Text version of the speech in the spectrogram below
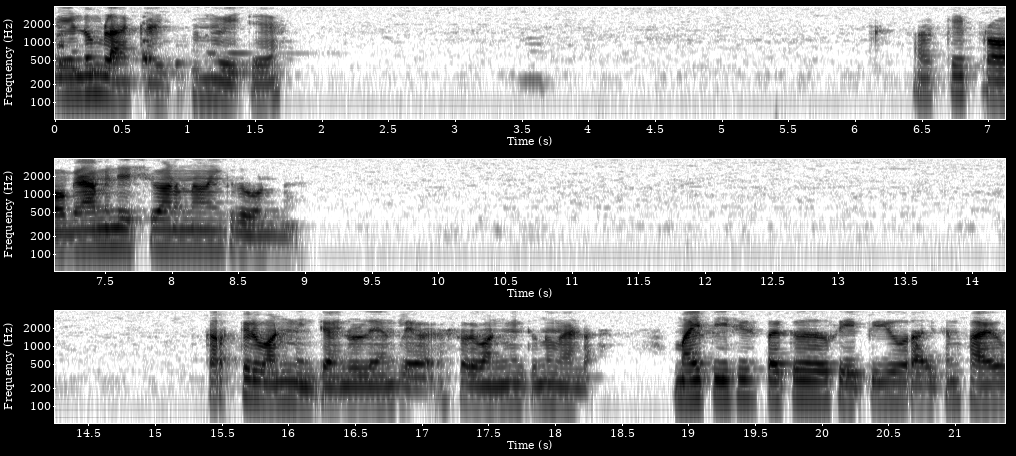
വീണ്ടും ബ്ലാക്ക് ആയി. ഒന്ന് വെയിറ്റ് ചെയ്യേ. അതൊക്കെ പ്രോഗ്രാമിന്റെ ഇഷ്യൂ ആണെന്നാണ് എനിക്ക് തോന്നുന്നത്. കറക്റ്റ് ഒരു വൺ മിനിറ്റ് അതിന്റെ ഉള്ളിൽ ഞാൻ ക്ലിയർ സോറി വൺ മിനിറ്റ് ഒന്നും വേണ്ട. My P C spec C P U Ryzen five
